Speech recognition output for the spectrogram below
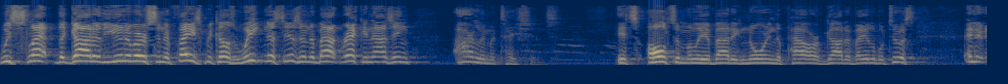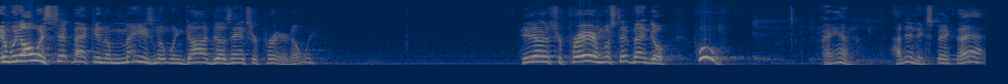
We slap the God of the universe in the face because weakness isn't about recognizing our limitations. It's ultimately about ignoring the power of God available to us. And, and we always step back in amazement when God does answer prayer, don't we? He answers prayer and we'll step back and go, whew, man, I didn't expect that.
